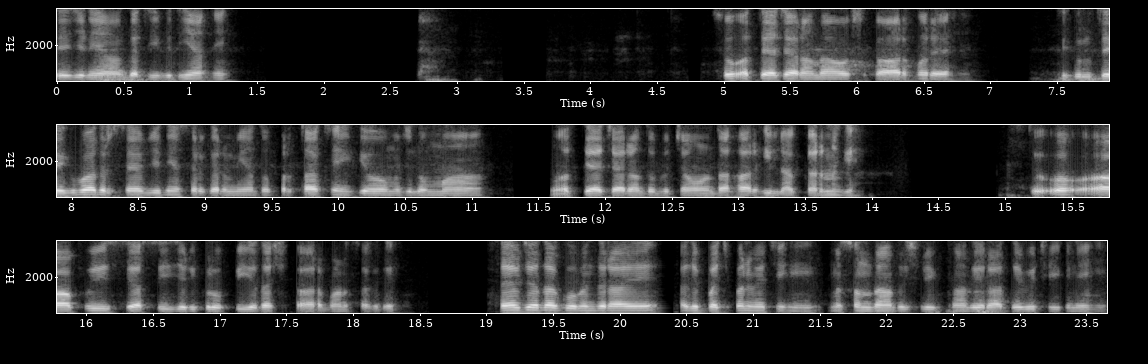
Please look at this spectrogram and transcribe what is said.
ਤੇ ਜਿਹੜੀਆਂ ਗਤੀਵਿਧੀਆਂ ਨੇ ਸੋ ਅਤਿਆਚਾਰਾਂ ਦਾ ਉਹ ਸ਼ਿਕਾਰ ਹੋ ਰਿਹਾ ਹੈ। ਤੇ ਗੁਰੂ ਤੇਗ ਬਹਾਦਰ ਸਾਹਿਬ ਜੀ ਦੀਆਂ ਸਰਗਰਮੀਆਂ ਤੋਂ ਪ੍ਰਤੱਖ ਹੈ ਕਿ ਉਹ ਮਜਲੂਮਾਂ ਨੂੰ ਅਤਿਆਚਾਰਾਂ ਤੋਂ ਬਚਾਉਣ ਦਾ ਹਰ ਹੀਲਾ ਕਰਨਗੇ। ਤੇ ਉਹ ਆਪ ਵੀ ਸਿਆਸੀ ਜਿਹੜੀ ਕਰੋਪੀ ਦਾ ਸ਼ਿਕਾਰ ਬਣ ਸਕਦੇ ਸਾਹਿਬਜ਼ਾਦਾ ਗੋਬਿੰਦ ਰਾਏ ਅਜੇ ਬਚਪਨ ਵਿੱਚ ਹੀ ਮਸੰਦਾਂ ਤੇ ਸ਼ਰੀਕਾਂ ਦੇ ਇਰਾਦੇ ਵੀ ਠੀਕ ਨਹੀਂ।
